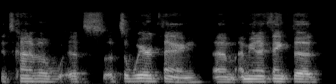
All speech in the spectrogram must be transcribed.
it's kind of a it's it's a weird thing. Um i mean i think the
